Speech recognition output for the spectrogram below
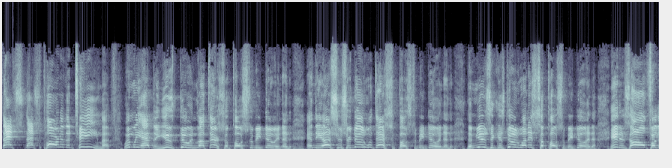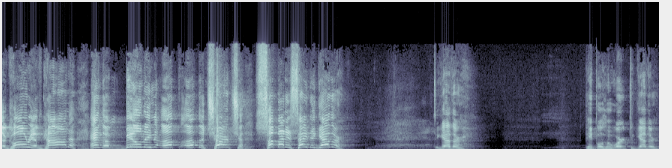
That's, that's part of the team. When we have the youth doing what they're supposed to be doing, and, and the ushers are doing what they're supposed to be doing, and the music is doing what it's supposed to be doing, it is all for the glory of God and the building up of the church. Somebody say together together. People who work together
